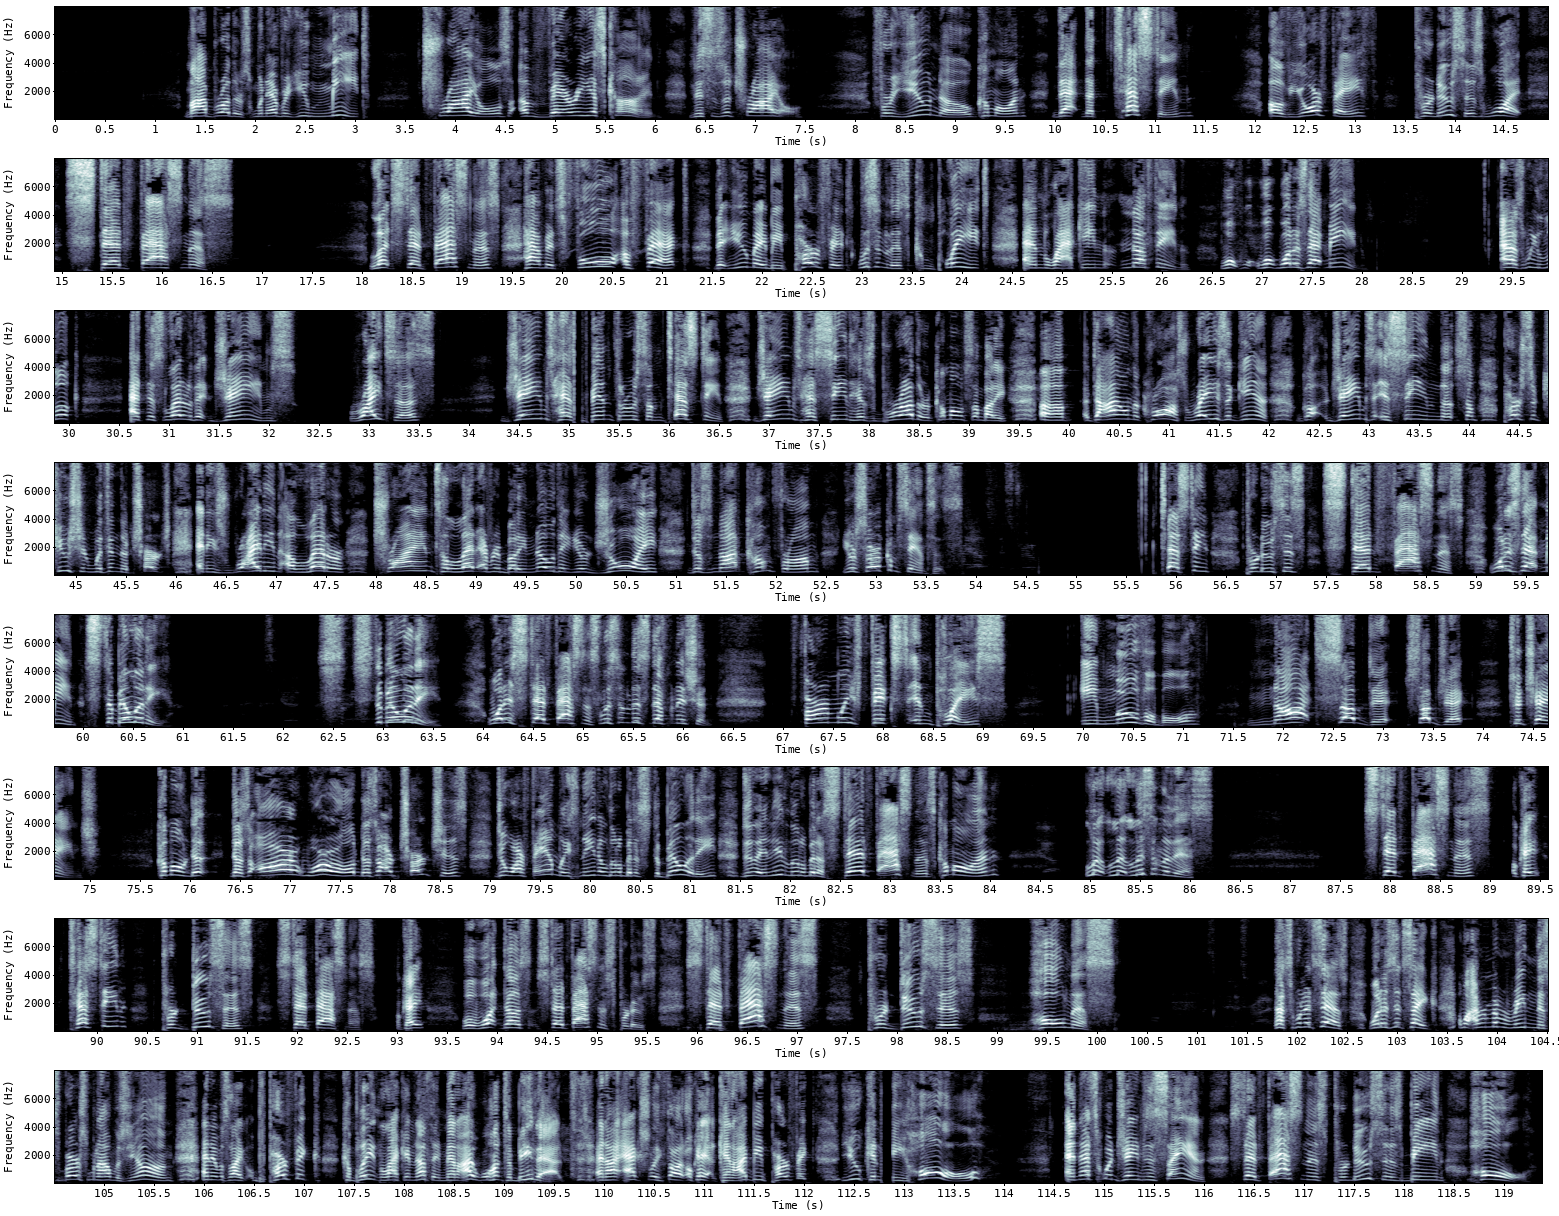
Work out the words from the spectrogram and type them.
My brothers, whenever you meet trials of various kind. This is a trial. For you know, come on, that the testing of your faith produces what? Steadfastness. Let steadfastness have its full effect that you may be perfect, listen to this, complete and lacking nothing. What, what, what does that mean? As we look at this letter that James writes us, James has been through some testing. James has seen his brother, come on, somebody, uh, die on the cross, raise again. God, James is seeing the, some persecution within the church, and he's writing a letter trying to let everybody know that your joy does not come from your circumstances. Testing produces steadfastness. What does that mean? Stability. S- stability. What is steadfastness? Listen to this definition firmly fixed in place, immovable, not subject, subject to change. Come on, do, does our world, does our churches, do our families need a little bit of stability? Do they need a little bit of steadfastness? Come on. Yeah. L- l- listen to this. Steadfastness, okay, testing produces steadfastness, okay? Well, what does steadfastness produce? Steadfastness produces wholeness. That's what it says. What does it say? Well, I remember reading this verse when I was young, and it was like perfect, complete, and lacking nothing. Man, I want to be that. And I actually thought, okay, can I be perfect? You can be whole. And that's what James is saying. Steadfastness produces being whole.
